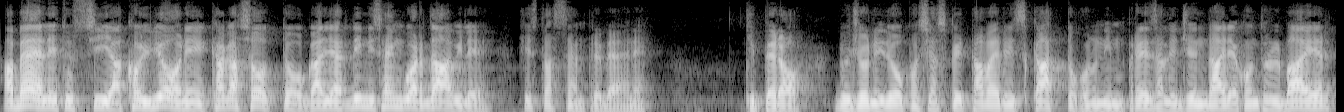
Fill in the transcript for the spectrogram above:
Abele tu sia, coglione, caga sotto, Gagliardini sei inguardabile, ci sta sempre bene. Chi però due giorni dopo si aspettava il riscatto con un'impresa leggendaria contro il Bayer,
